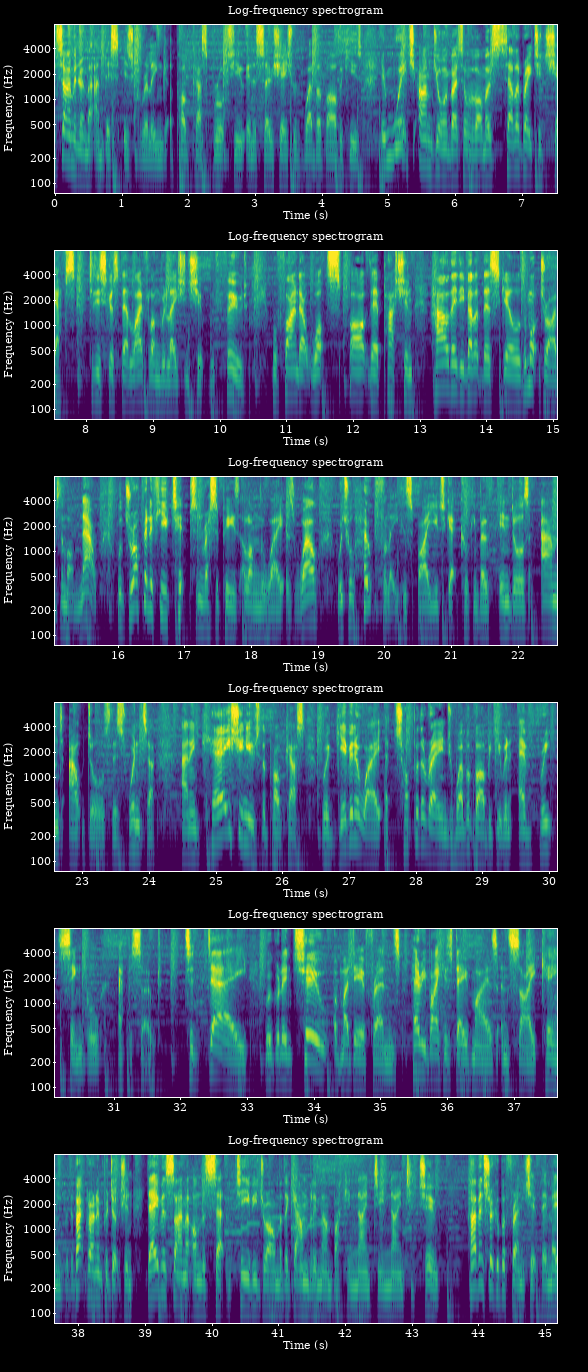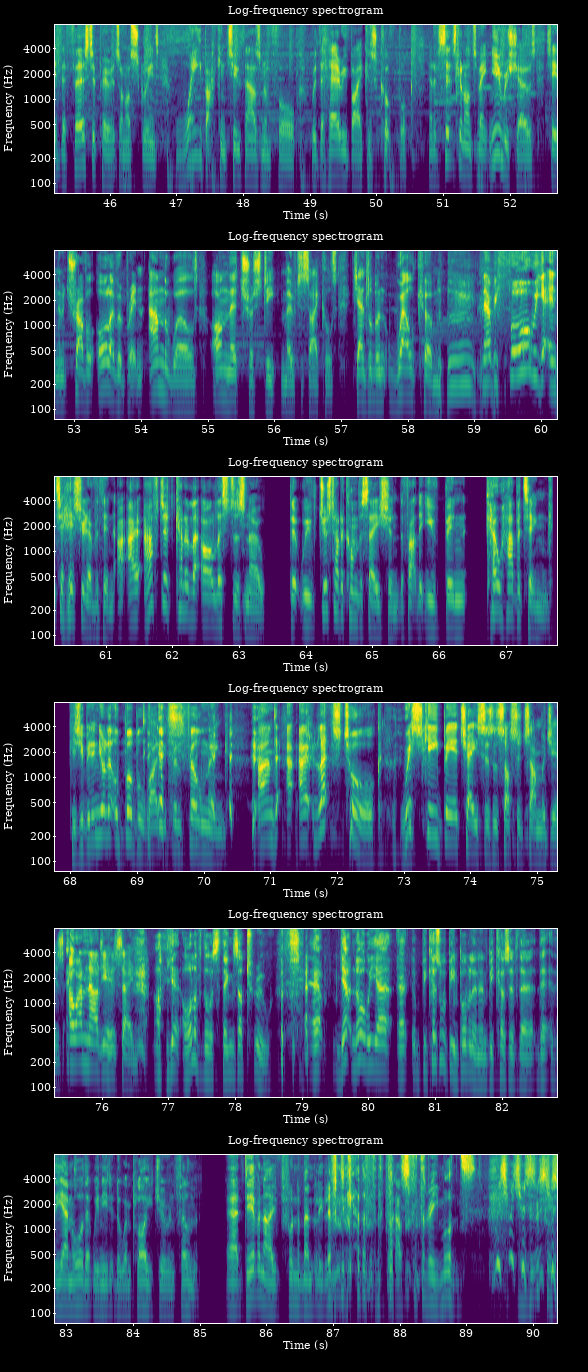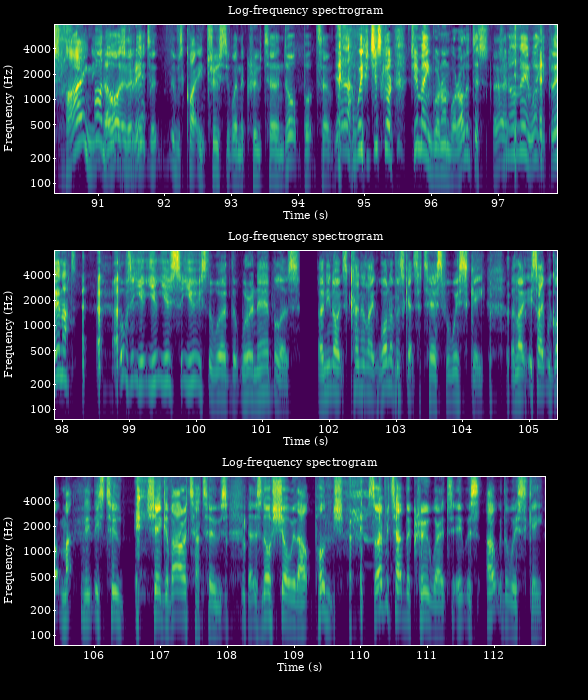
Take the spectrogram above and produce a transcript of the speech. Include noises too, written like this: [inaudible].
I'm Simon Rimmer, and this is Grilling, a podcast brought to you in association with Weber Barbecues, in which I'm joined by some of our most celebrated chefs to discuss their lifelong relationship with food. We'll find out what sparked their passion, how they developed their skills, and what drives them on. Now, we'll drop in a few tips and recipes along the way as well, which will hopefully inspire you to get cooking both indoors and outdoors this winter. And in case you're new to the podcast, we're giving away a top of the range Weber barbecue in every single episode. Today, we're grilling two of my dear friends, Hairy Bikers Dave Myers and Si King. With a background in production, Dave and Simon on the set of TV drama The Gambling Man back in 1992. Having struck up a friendship, they made their first appearance on our screens way back in 2004 with the Hairy Bikers Cookbook and have since gone on to make numerous shows, seeing them travel all over Britain and the world on their trusty motorcycles. Gentlemen, welcome. Mm-hmm. now, before we get into history and everything, I, I have to kind of let our listeners know that we've just had a conversation, the fact that you've been cohabiting because you've been in your little bubble while you've been [laughs] filming. And uh, uh, let's talk whiskey, beer chasers, and sausage sandwiches. Oh, and Nadiya Hussain. Oh, yeah, all of those things are true. [laughs] uh, yeah, no, we uh, uh, because we've been bubbling and because of the, the the mo that we needed to employ during filming. Uh, Dave and I fundamentally [laughs] lived together for the past three months, which, which was which was fine. Oh, you no, know, it was great. It, it, it, was quite intrusive when the crew turned up, but uh, yeah, we've just gone. Do you mean we're on our holidays? Do you know what I mean? What are you playing at? [laughs] what was it? You you you used the word that we're enablers. And you know, it's kind of like one of us gets a taste for whiskey, and like it's like we've got ma- these two Che Guevara tattoos. There's no show without punch. So every time the crew went, it was out with the whiskey.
